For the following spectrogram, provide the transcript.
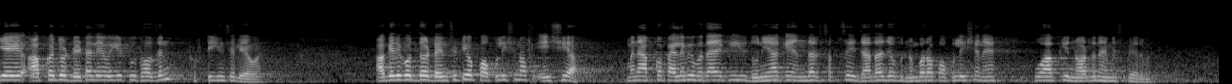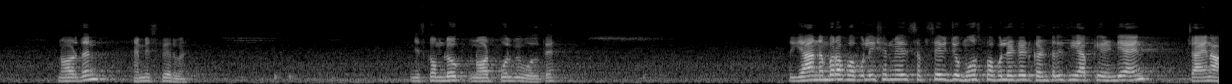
ये आपका जो डेटा लिया हुआ है, ये 2015 से लिया हुआ है। आगे देखो the density of population of Asia मैंने आपको पहले भी बताया कि दुनिया के अंदर सबसे ज़्यादा जो नंबर ऑफ़ पॉपुलेशन है, वो आपकी नॉर्दर्न हेमिस्फीयर में। नॉर्दर्न हेमिस्फीयर में। जिसको हम लोग नॉर्थ पोल भी बोलते हैं। तो यहाँ नंबर ऑफ़ पॉपुलेशन में सबसे जो मोस्ट पॉपुलेटेड कंट्री थी आपकी इंडिया एंड चाइना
